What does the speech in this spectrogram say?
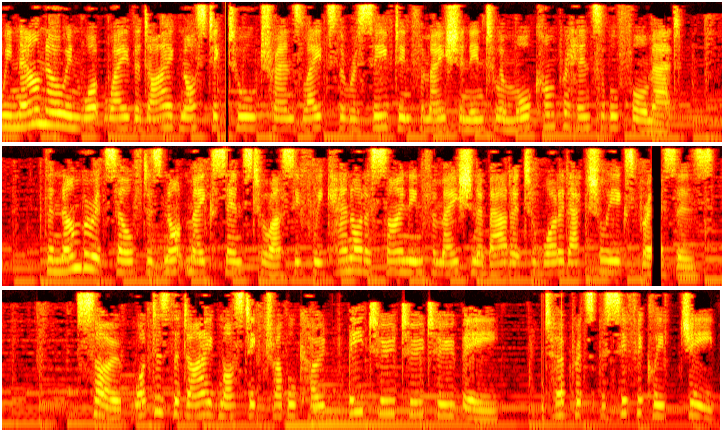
We now know in what way the diagnostic tool translates the received information into a more comprehensible format. The number itself does not make sense to us if we cannot assign information about it to what it actually expresses. So, what does the diagnostic trouble code B222B interpret specifically Jeep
